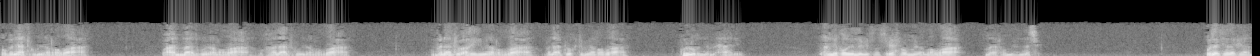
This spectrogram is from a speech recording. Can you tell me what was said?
وبناتكم من الرضاعة وعماتكم من الرضاعة وخالاتكم من الرضاعة وبنات أخيك من الرضاعة وبنات أختك من الرضاعة كلهن محارم لقول النبي صلى الله عليه وسلم يحرم من الرضاع ما يحرم من النسب. وليس لك أن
